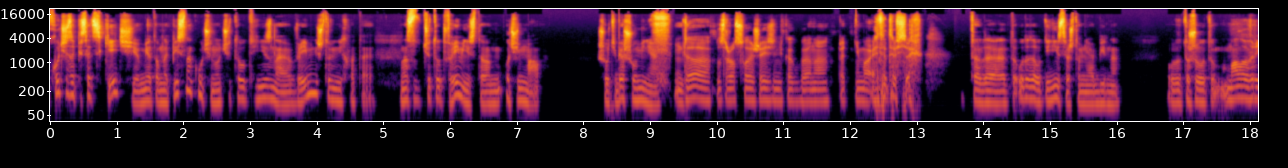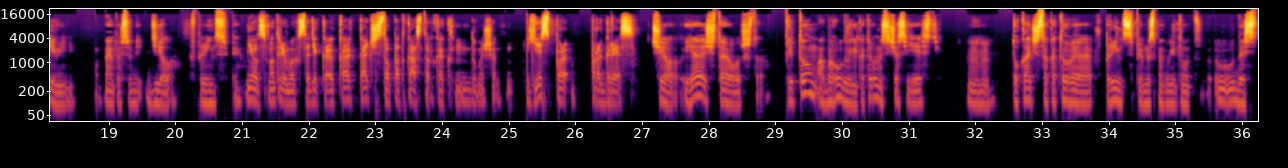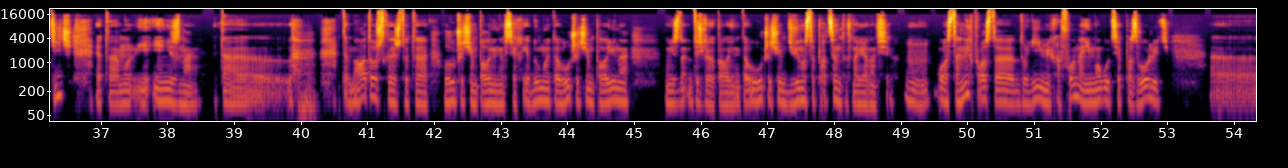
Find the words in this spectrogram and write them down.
хочешь записать скетчи, у меня там написано куча, но что-то вот, я не знаю, времени, что ли, не хватает. У нас тут что-то вот времени стало очень мало. Что у тебя, что у меня. Да, взрослая жизнь, как бы она отнимает это все. Тогда это, вот это вот единственное, что мне обидно. Вот то, что вот мало времени вот на это все дело, в принципе. Не, вот смотри, мы, кстати, как качество подкастов, как думаешь, есть про прогресс? Чел, я считаю вот что. При том оборудовании, которое у нас сейчас есть, угу. то качество, которое, в принципе, мы смогли ну, вот, достичь, это, ну, я, я не знаю. Это, это мало того, что сказать, что это лучше, чем половина всех. Я думаю, это лучше, чем половина ну, не знаю, точнее, как половина, это лучше, чем 90%, наверное, всех. Угу. У остальных просто другие микрофоны, они могут себе позволить Э,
